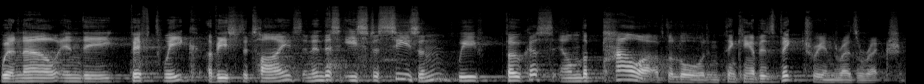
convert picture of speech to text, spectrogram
We're now in the fifth week of Easter tides, and in this Easter season, we focus on the power of the Lord and thinking of his victory in the resurrection.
